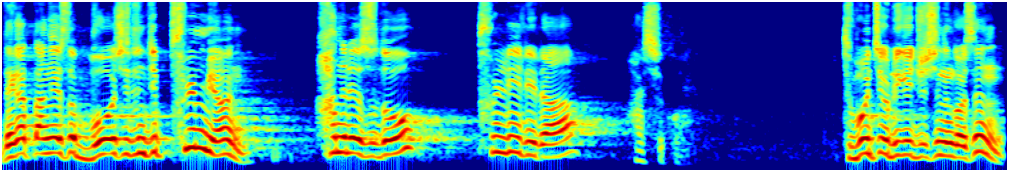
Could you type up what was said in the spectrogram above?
내가 땅에서 무엇이든지 풀면 하늘에서도 풀리리라 하시고. 두 번째 우리에게 주시는 것은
